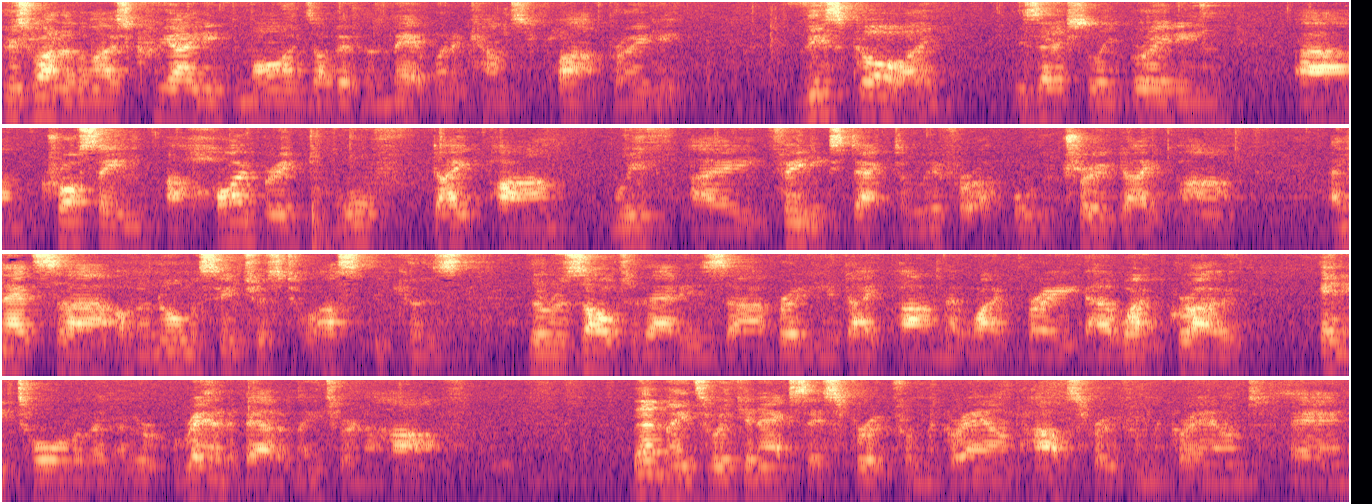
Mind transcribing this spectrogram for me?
who's one of the most creative minds I've ever met when it comes to plant breeding. This guy is actually breeding, um, crossing a hybrid dwarf date palm with a Phoenix dactylifera, or the true date palm. And that's uh, of enormous interest to us because the result of that is uh, breeding a date palm that won't, breed, uh, won't grow any taller than around about a metre and a half. That means we can access fruit from the ground, harvest fruit from the ground, and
